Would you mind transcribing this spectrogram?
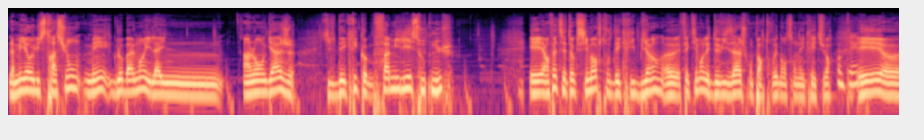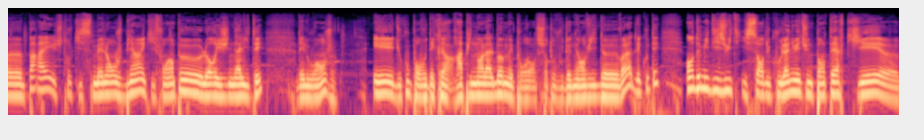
la meilleure illustration, mais globalement, il a une, un langage qu'il décrit comme familier soutenu. Et en fait, cet oxymore, je trouve, décrit bien euh, effectivement les deux visages qu'on peut retrouver dans son écriture. Et euh, pareil, je trouve qu'ils se mélangent bien et qu'ils font un peu l'originalité des louanges. Et du coup, pour vous décrire rapidement l'album et pour surtout vous donner envie de voilà de l'écouter, en 2018, il sort du coup La Nuit est une panthère, qui est euh,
